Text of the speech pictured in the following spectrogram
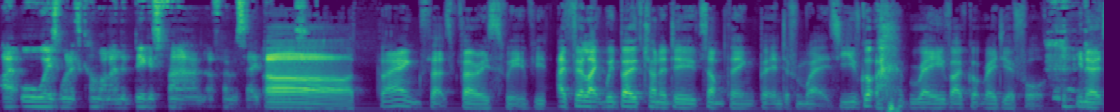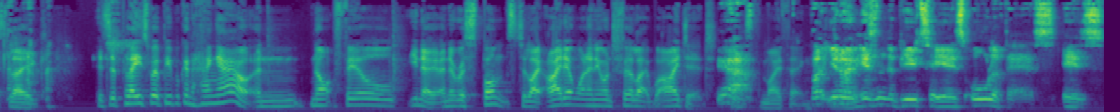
I always wanted to come on. I'm the biggest fan of Homo sapiens. Oh, thanks. That's very sweet of you. I feel like we're both trying to do something, but in different ways. You've got rave, I've got Radio 4. You know, it's like. It's a place where people can hang out and not feel, you know, and a response to like, I don't want anyone to feel like what I did. Yeah. That's my thing. But you know, isn't the beauty is all of this is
